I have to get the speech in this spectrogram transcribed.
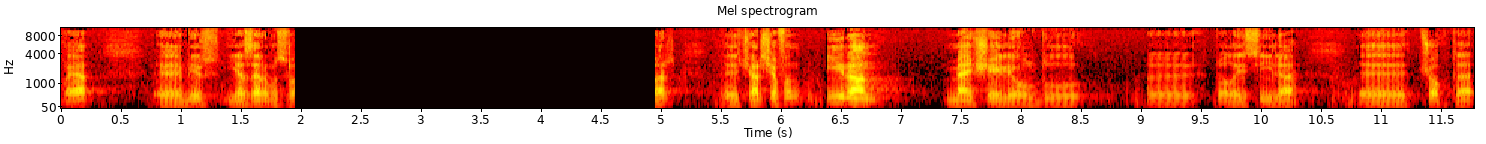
koyan e, bir yazarımız var. var. E, çarşafın İran menşeli olduğu e, dolayısıyla e, çok da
